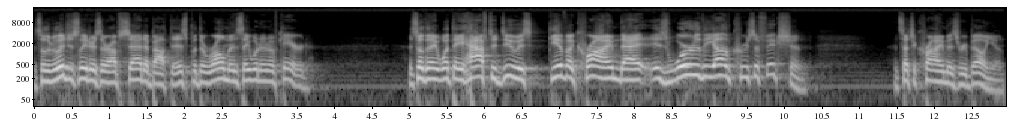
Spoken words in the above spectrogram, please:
And so the religious leaders are upset about this, but the Romans, they wouldn't have cared. And so they, what they have to do is give a crime that is worthy of crucifixion. And such a crime is rebellion.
